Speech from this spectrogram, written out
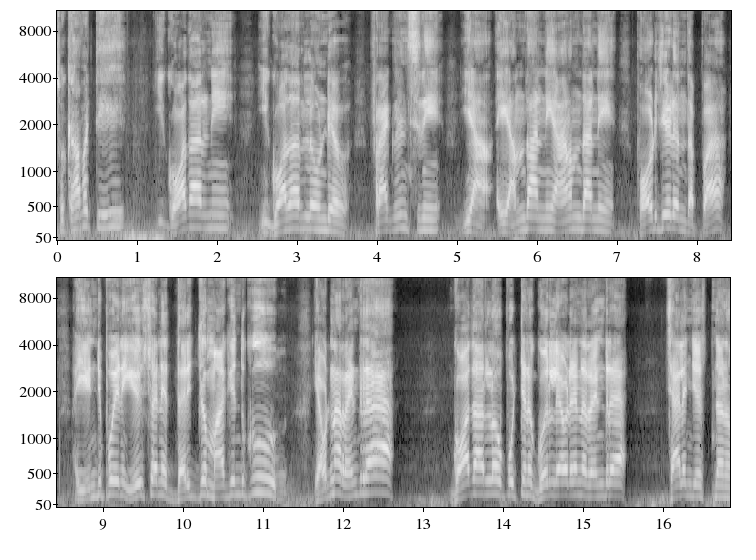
So కాబట్టి ఈ గోదావరిని ఈ గోదావరిలో ఉండే ఫ్రాగ్రెన్స్ని ఈ ఈ అందాన్ని ఆనందాన్ని పాడు చేయడం తప్ప ఎండిపోయిన యేసు అనే దరిద్రం మాకెందుకు. ఎవడన్నా రండిరా? గోదావరిలో పుట్టిన గొర్రెలు ఎవడైనా రండిరా? ఛాలెంజ్ చేస్తున్నాను.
